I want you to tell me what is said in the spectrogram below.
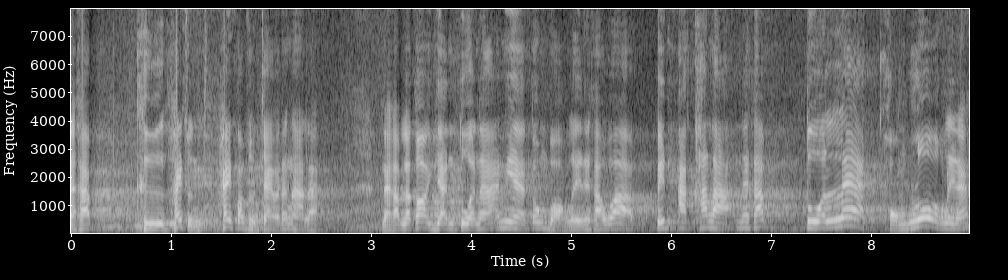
นะครับ คือให้สนให้ความสนใจมาตั้งนานแล้วนะครับ แล้วก็ยันตัวนะเนี่ยต้องบอกเลยนะครับว่าเป็นอักขระนะครับ ตัวแรกของโลกเลยนะ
